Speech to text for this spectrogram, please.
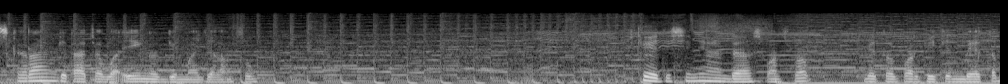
sekarang kita cobain ngegame aja langsung. Oke di sini ada SpongeBob Battle for bikin Batem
